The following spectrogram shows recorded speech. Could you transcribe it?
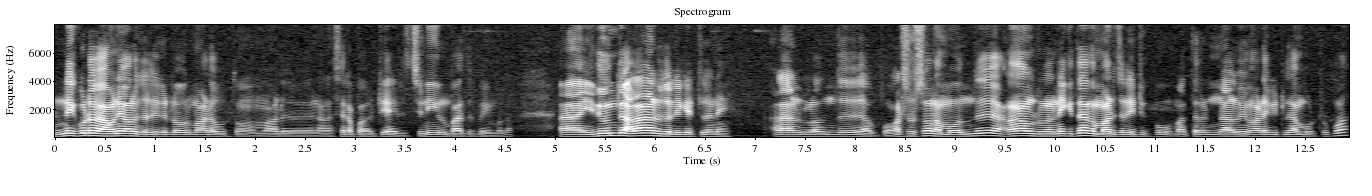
இன்னைக்கு கூட அவனே வரும் ஜல்லிக்கட்டில் ஒரு மாடை ஊற்றோம் மாடு நல்லா சிறப்பாக வெற்றி ஆயிடுச்சு. நீங்களும் பார்த்துருப்பீங்க போல. இது வந்து அலங்காடு ஜல்லிக்கட்டுலண்ணே அலங்காடுல வந்து அப்போ வருஷம் வருஷம் நம்ம வந்து அலங்காடு அன்னைக்கு தான் அந்த மாடு ஜல்லிட்டுக்கு போகும் மற்ற ரெண்டு நாளுமே மாடை வீட்டில் தான் போட்டிருப்போம்.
